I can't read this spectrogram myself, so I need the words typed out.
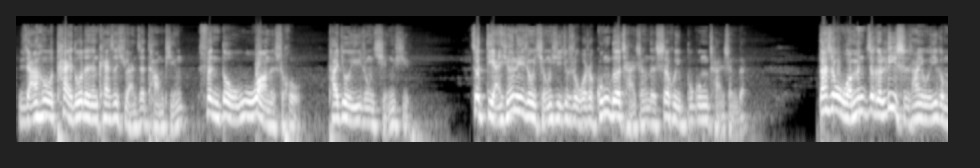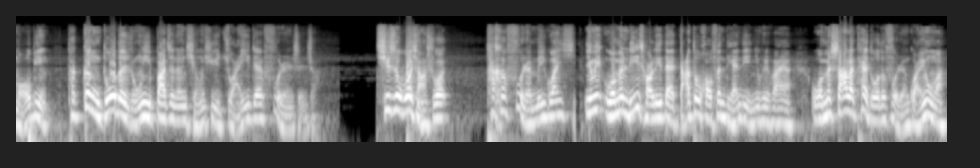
然后太多的人开始选择躺平、奋斗勿忘的时候。他就有一种情绪，这典型的一种情绪就是我说功德产生的，社会不公产生的。但是我们这个历史上有一个毛病，他更多的容易把这种情绪转移在富人身上。其实我想说，他和富人没关系，因为我们历朝历代打土豪分田地，你会发现我们杀了太多的富人，管用吗？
